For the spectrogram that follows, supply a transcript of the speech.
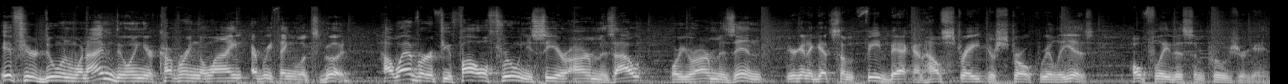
If you're doing what I'm doing, you're covering the line, everything looks good. However, if you follow through and you see your arm is out or your arm is in, you're gonna get some feedback on how straight your stroke really is. Hopefully this improves your game.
